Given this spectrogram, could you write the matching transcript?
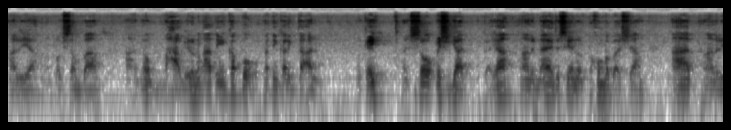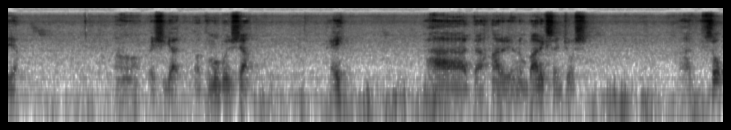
hallelujah, ang pagsamba, ano, bahagi rin ng ating kapo, ating kaligtaan. Okay? So, praise God. Kaya, hallelujah, ito siya, no, pakumbaba siya, at hallelujah, oh, praise God. No, tumugon siya. Okay? At, uh, hallelujah, nung balik sa Diyos, So,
